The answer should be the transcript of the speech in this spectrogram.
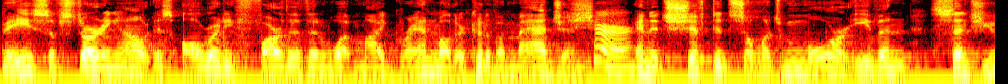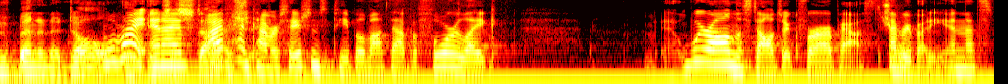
base of starting out is already farther than what my grandmother could have imagined. Sure. And it's shifted so much more even since you've been an adult. Well, right, It- and I've I've had conversations with people about that before. Like, we're all nostalgic for our past, everybody, and that's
